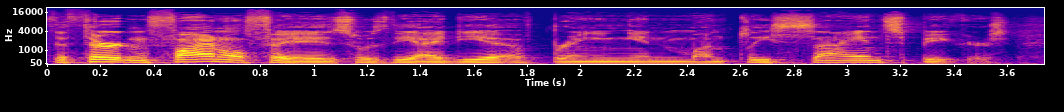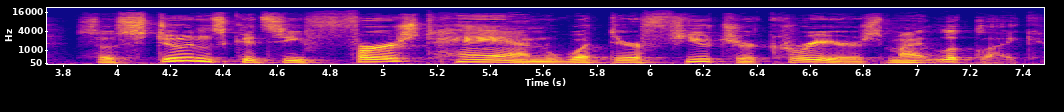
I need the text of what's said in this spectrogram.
The third and final phase was the idea of bringing in monthly science speakers so students could see firsthand what their future careers might look like.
